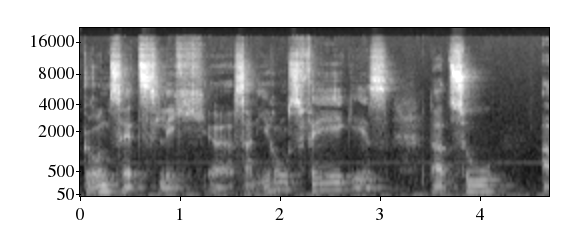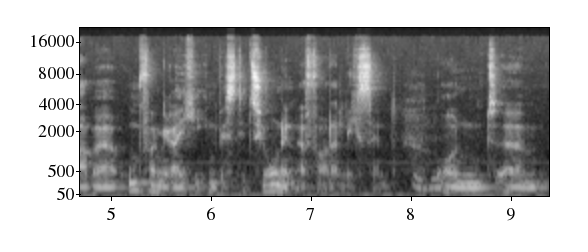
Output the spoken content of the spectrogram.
grundsätzlich äh, sanierungsfähig ist, dazu aber umfangreiche Investitionen erforderlich sind. Mhm. Und ähm,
